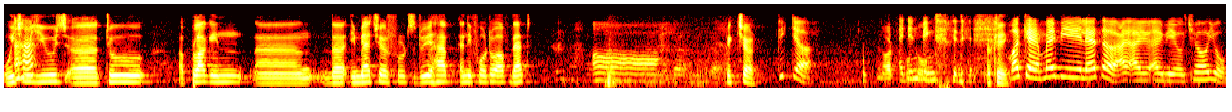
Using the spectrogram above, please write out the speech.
which Uh-huh. we use uh, to uh, plug in uh, the immature fruits. Do you have any photo of that Uh, picture? picture. Not I didn't bring. Okay. Okay, maybe later I, I, I will show you.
